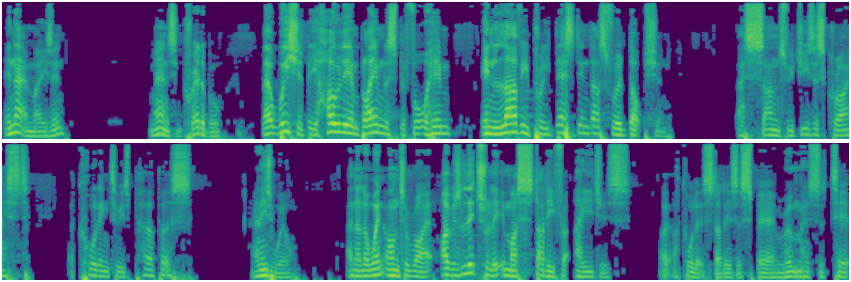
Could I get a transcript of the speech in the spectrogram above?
Isn't that amazing? Man, it's incredible. That we should be holy and blameless before him. In love, he predestined us for adoption as sons through Jesus Christ, according to his purpose and his will. And then I went on to write. I was literally in my study for ages. I, I call it a study, it's a spare room, it's a tip.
